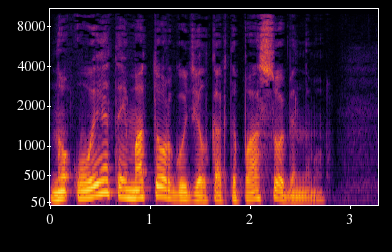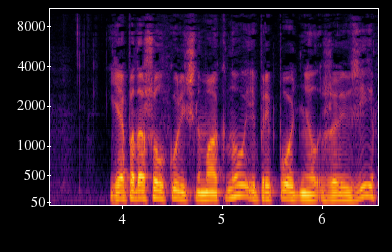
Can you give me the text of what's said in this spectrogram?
но у этой мотор гудел как-то по-особенному. Я подошел к уличному окну и приподнял жалюзи.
